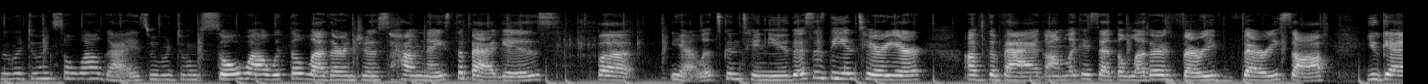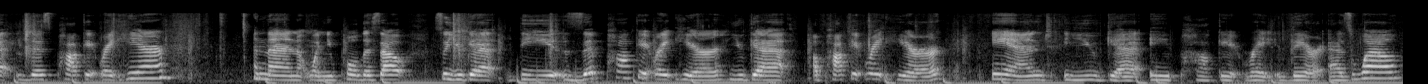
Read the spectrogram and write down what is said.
We were doing so well, guys. We were doing so well with the leather and just how nice the bag is. But yeah, let's continue. This is the interior of the bag. Um, like I said, the leather is very, very soft. You get this pocket right here. And then when you pull this out, so you get the zip pocket right here. You get a pocket right here. And you get a pocket right there as well.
